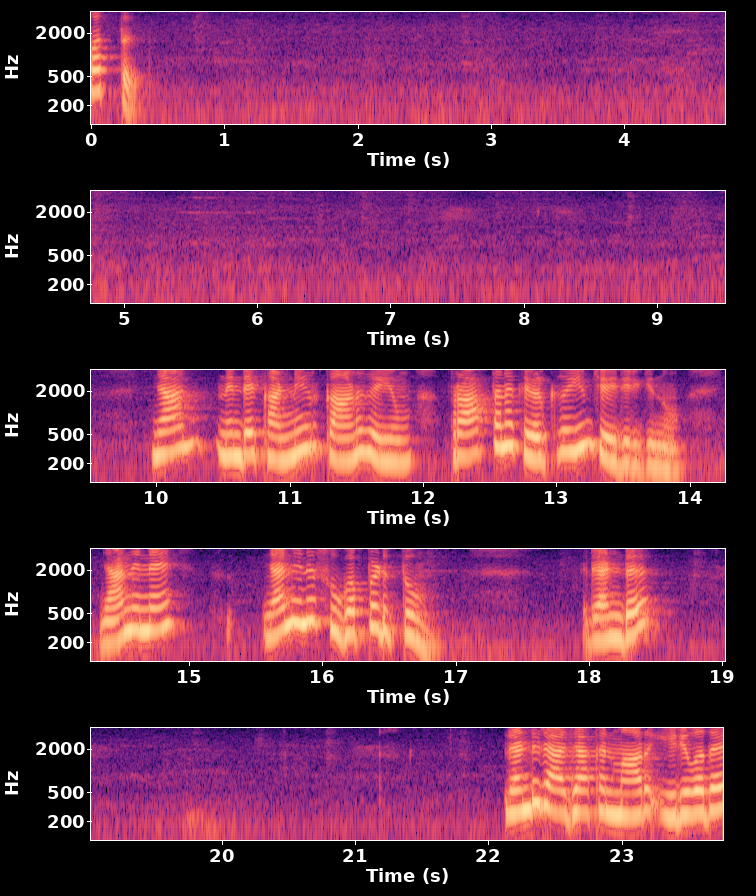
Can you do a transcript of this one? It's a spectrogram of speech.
പത്ത്. ഞാൻ നിന്റെ കണ്ണീർ കാണുകയും പ്രാർത്ഥന കേൾക്കുകയും ചെയ്തിരിക്കുന്നു. ഞാൻ നിന്നെ ഞാൻ നിന്നെ സുഖപ്പെടുത്തും. രണ്ട് രണ്ട് രാജാക്കന്മാർ ഇരുപത്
